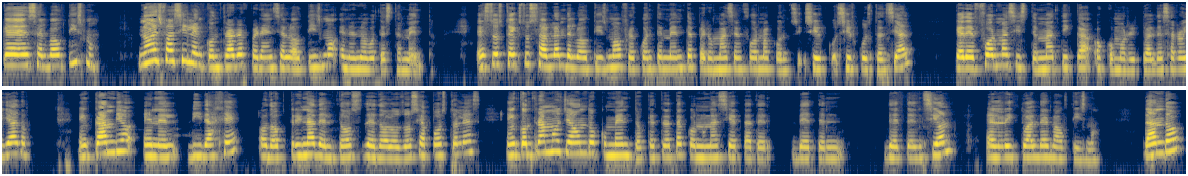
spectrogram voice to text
¿qué es el bautismo? No es fácil encontrar referencia al bautismo en el Nuevo Testamento. Estos textos hablan del bautismo frecuentemente, pero más en forma circunstancial que de forma sistemática o como ritual desarrollado. En cambio, en el Didaje o doctrina del dos, de los doce apóstoles, encontramos ya un documento que trata con una cierta detención el ritual del bautismo, dando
